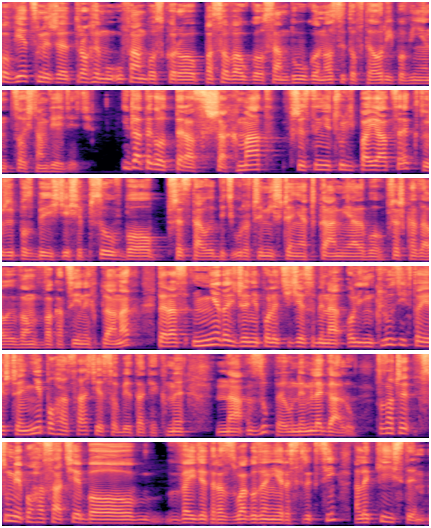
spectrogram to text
powiedzmy, że trochę mu ufam, bo skoro pasował go sam długonosy, to w teorii powinien coś tam wiedzieć. I dlatego teraz szachmat. Wszyscy nie czuli pajace, którzy pozbyliście się psów, bo przestały być uroczymi szczeniaczkami albo przeszkadzały wam w wakacyjnych planach. Teraz nie dość, że nie polecicie sobie na all inclusive, to jeszcze nie pohasacie sobie tak jak my na zupełnym legalu. To znaczy w sumie pohasacie, bo wejdzie teraz złagodzenie restrykcji, ale kij z tym.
